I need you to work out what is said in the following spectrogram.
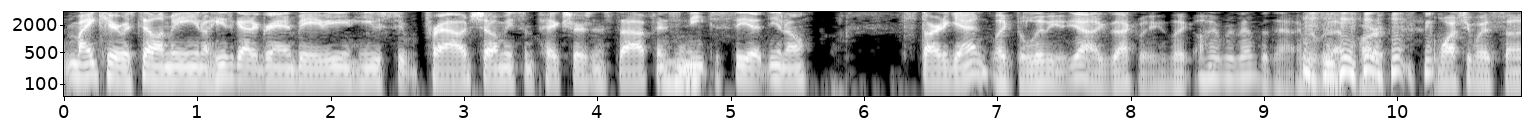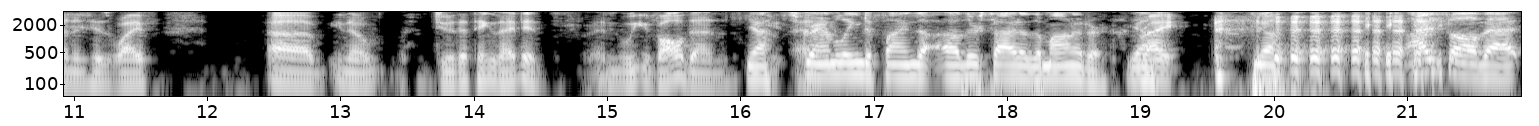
Mike here was telling me, you know, he's got a grandbaby and he was super proud, showing me some pictures and stuff. And it's Mhm. neat to see it, you know, start again. Like the lineage. Yeah, exactly. Like, oh, I remember that. I remember that part. I'm watching my son and his wife, uh, you know, do the things I did, and we've all done. Yeah, Uh, scrambling to find the other side of the monitor. Yeah, Right. yeah. I saw that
